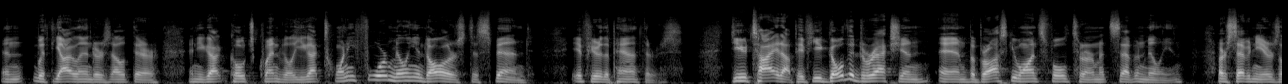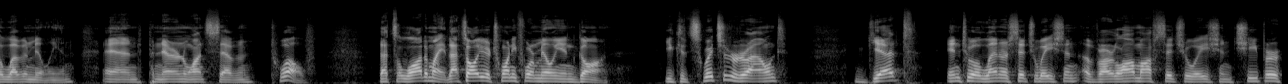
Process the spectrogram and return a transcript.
And with the Islanders out there, and you got Coach Quenneville, you got $24 million to spend if you're the Panthers. Do you tie it up? If you go the direction and Bobrovsky wants full term at 7 million, or seven years, 11 million, and Panarin wants seven, 12 that's a lot of money. That's all your 24 million gone. You could switch it around, get into a Lehner situation, a Varlamov situation, cheaper.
